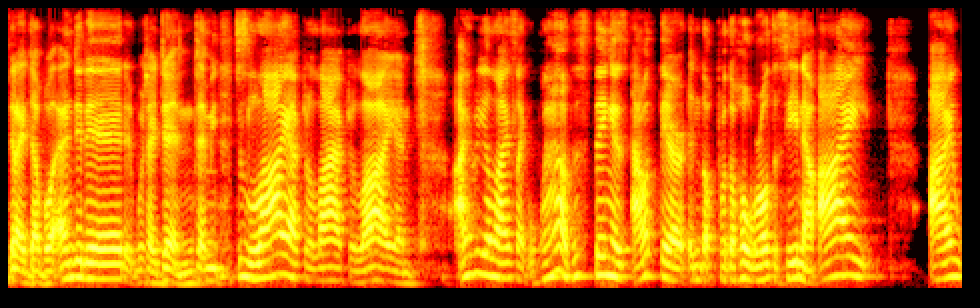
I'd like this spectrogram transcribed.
That I double ended it, which I didn't. I mean, just lie after lie after lie. And I realized like, wow, this thing is out there in the, for the whole world to see now. I, I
